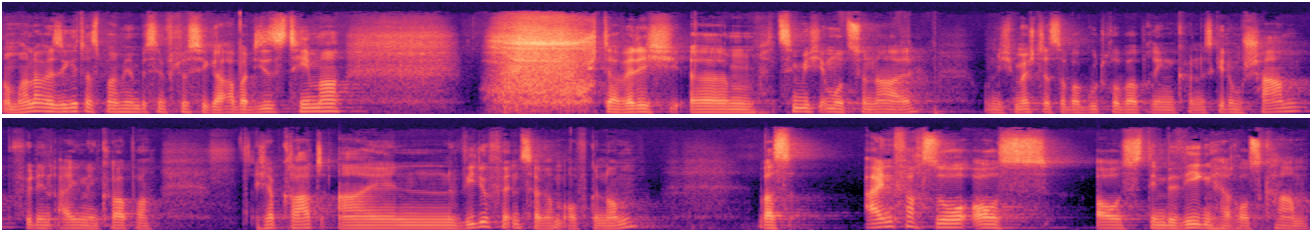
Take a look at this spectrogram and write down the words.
Normalerweise geht das bei mir ein bisschen flüssiger, aber dieses Thema, da werde ich ähm, ziemlich emotional und ich möchte es aber gut rüberbringen können. Es geht um Scham für den eigenen Körper. Ich habe gerade ein Video für Instagram aufgenommen, was einfach so aus, aus dem Bewegen heraus kam.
